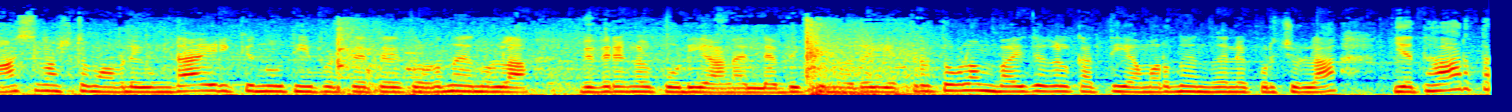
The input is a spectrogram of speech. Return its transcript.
നാശനഷ്ടം അവിടെ ഉണ്ടായിരിക്കുന്നു തീപിടുത്തത്തെ തുടർന്ന് എന്നുള്ള വിവരങ്ങൾ കൂടിയാണ് ലഭിക്കുന്നത്. എത്രത്തോളം ബൈക്കുകൾ കത്തി അമർന്നു എന്നതിനെക്കുറിച്ചുള്ള യഥാർത്ഥ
